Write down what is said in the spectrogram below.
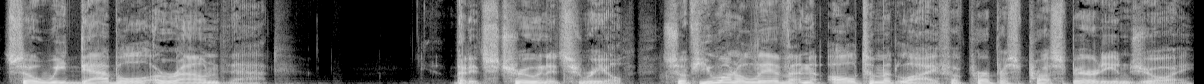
So we dabble around that, but it's true and it's real. So if you want to live an ultimate life of purpose, prosperity, and joy,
